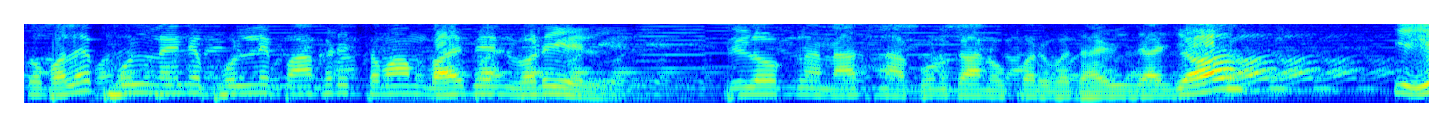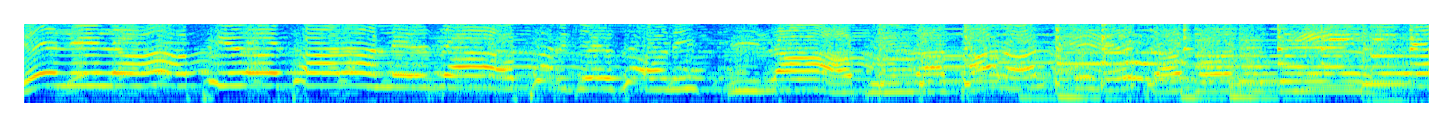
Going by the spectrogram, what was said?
તો ભલે ફૂલ નહીં ને ફૂલની પાંખડી તમામ ભાઈ બહેન વડીલ ત્રિલોકના નાથના ગુણગાન ઉપર વધાવી જાજો. એ લીલા પીળા તારા ને જા ફરજે જાણી. લીલા પીળા તારા ને જા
